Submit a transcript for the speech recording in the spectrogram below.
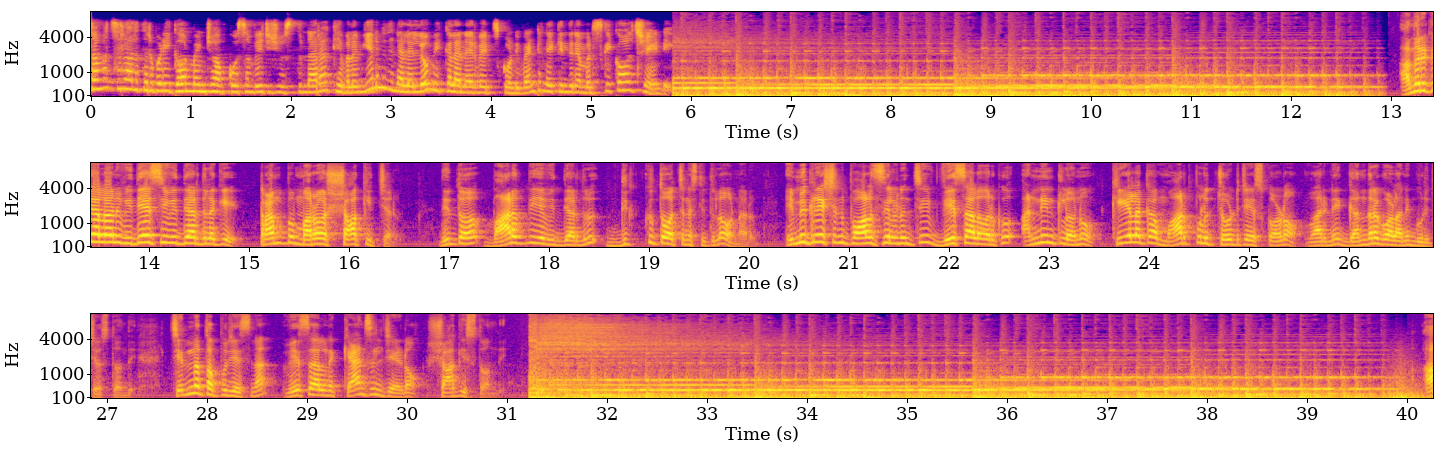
సంవత్సరాల తరబడి government job కోసం వేచి చూస్తున్నారా? కేవలం ఎనిమిది నెలల్లో మీ కళ నెరవేర్చుకోండి. వెంటనే కింది నెంబర్స్కి కాల్ చేయండి. అమెరికాలోని విదేశీ విద్యార్థులకి ట్రంప్ మరో షాక్ ఇచ్చారు. దీంతో భారతీయ విద్యార్థులు దిక్కుతోచని స్థితిలో ఉన్నారు. ఇమిగ్రేషన్ పాలసీల నుంచి వీసాల వరకు అన్నింట్లోనూ కీలక మార్పులు చోటు చేసుకోవడం వారిని గందరగోళానికి గురిచేస్తోంది చిన్న తప్పు చేసినా వీసాలని క్యాన్సిల్ చేయడం షాక్ ఇస్తోంది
